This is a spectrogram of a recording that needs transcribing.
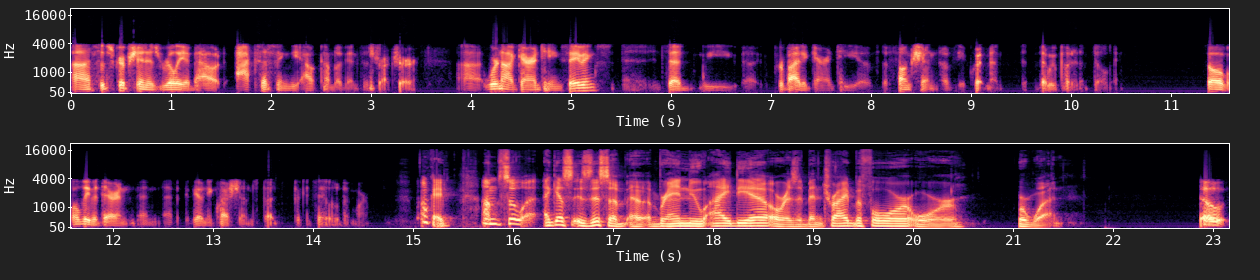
Uh, subscription is really about accessing the outcome of infrastructure. Uh, we're not guaranteeing savings. Instead, we uh, provide a guarantee of the function of the equipment that we put in a building. So I'll, leave it there, and, and, if you have any questions, but I can say a little bit more. Okay. Um. So I guess is this a, a brand new idea, or has it been tried before, or or what? So,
